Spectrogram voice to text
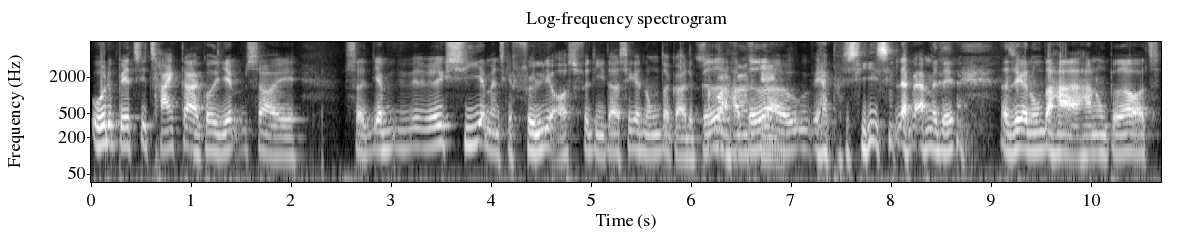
otte bets i træk, der er gået hjem, så, øh, så jeg vil jo ikke sige, at man skal følge os, fordi der er sikkert nogen, der gør det bedre, det har bedre, ja præcis, lad være med det. Der er sikkert nogen, der har, har nogle bedre odds.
